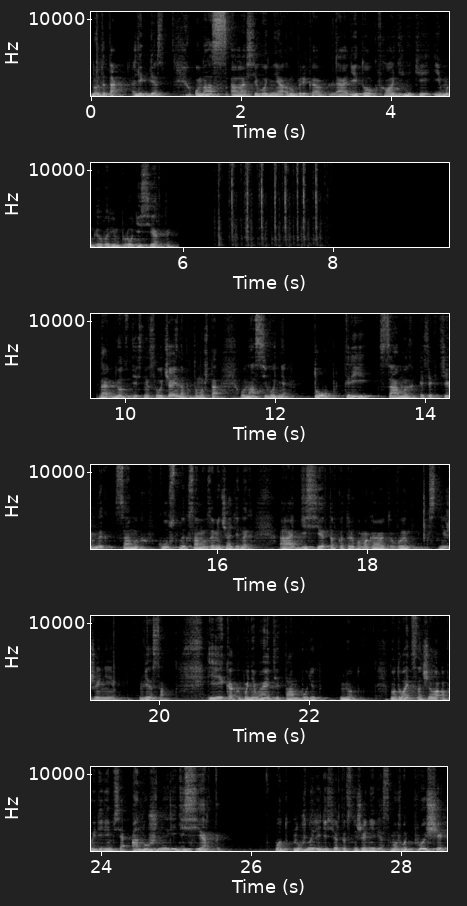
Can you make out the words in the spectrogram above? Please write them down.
Но это так, ликбез. У нас а, сегодня рубрика а, «Диетолог в холодильнике», и мы говорим про десерты. Да, мед здесь не случайно, потому что у нас сегодня топ-3 самых эффективных, самых вкусных, самых замечательных а, десертов, которые помогают в снижении веса. И, как вы понимаете, там будет мед. Но давайте сначала определимся, а нужны ли десерты? Вот нужны ли десерты в снижении веса? Может быть, проще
